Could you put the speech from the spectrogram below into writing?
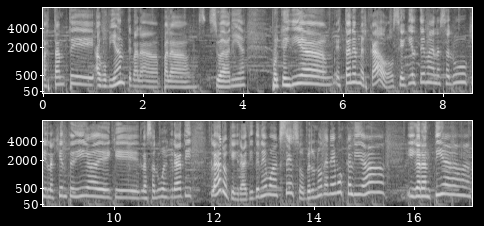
bastante agobiante para, para la ciudadanía, porque hoy día está en el mercado. Si aquí el tema de la salud, que la gente diga de que la salud es gratis, claro que es gratis, tenemos acceso, pero no tenemos calidad y garantías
